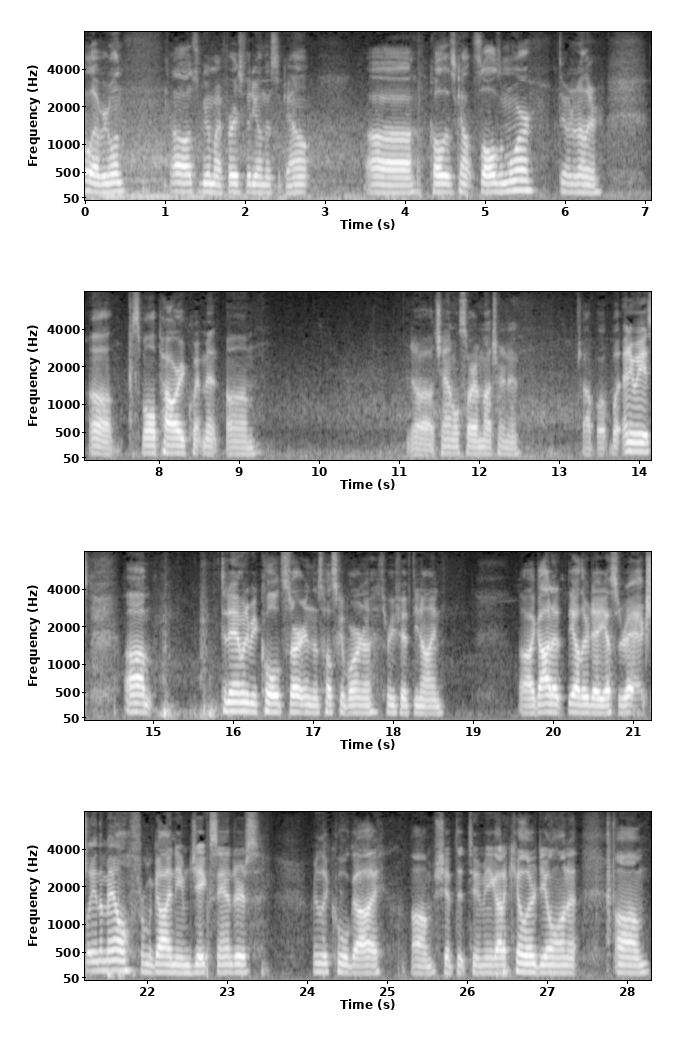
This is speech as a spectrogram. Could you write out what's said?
Hello everyone. Uh, this will be my first video on this account. Uh, call this account Sauls More. Doing another uh, small power equipment um, uh, channel. Sorry, I'm not trying to chop up. But anyways, um, today I'm going to be cold starting this Husqvarna 359. Uh, I got it the other day, yesterday actually, in the mail from a guy named Jake Sanders. Really cool guy. Um, shipped it to me. Got a killer deal on it. Um,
